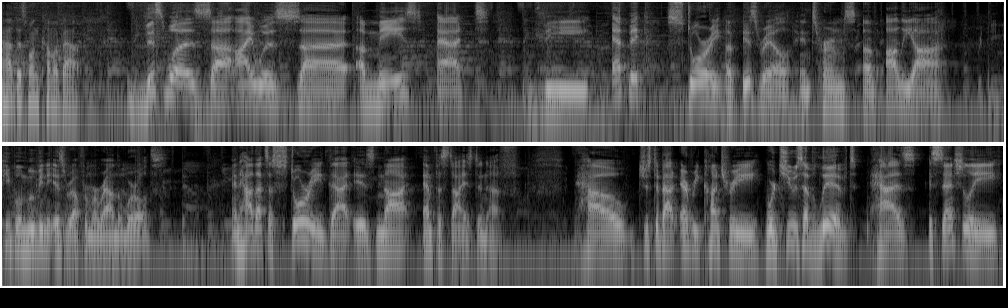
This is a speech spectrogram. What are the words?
How'd this one come about? This was uh, I was uh, amazed at the epic story of Israel in terms of Aliyah, people moving to Israel from around the world, and how that's a story that is not emphasized enough. How just about every country where Jews have lived has essentially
